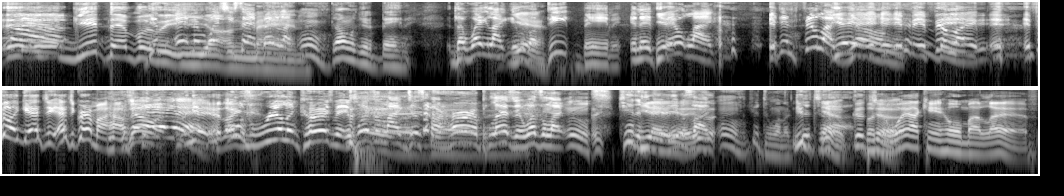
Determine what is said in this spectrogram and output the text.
Uh, get that pussy, And the way she young said, "Baby," like, man. mm, "Go and get a baby." The way like it Yeah. was a deep baby, and it Yeah. felt like it didn't feel like Yeah, young. it, it, it feel like it, it feel like at your, at your grandma's house. Yeah, yeah, yeah. yeah, like it was real encouragement. It wasn't like just for her pleasure. It wasn't like, mm, get it, Yeah, baby. It yeah, was it like, was- mm, you're doing a you, good yeah, job. good But job. the way I can't hold my laugh,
